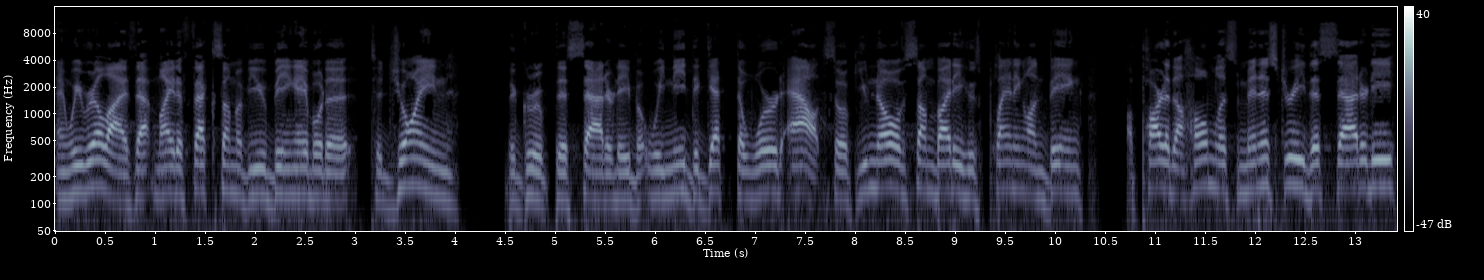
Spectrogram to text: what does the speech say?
And we realize that might affect some of you being able to, to join the group this Saturday, but we need to get the word out. So if you know of somebody who's planning on being a part of the homeless ministry this Saturday,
